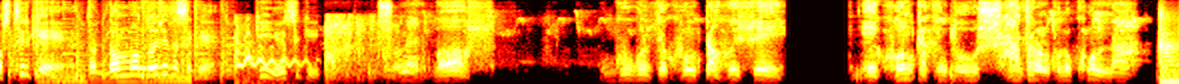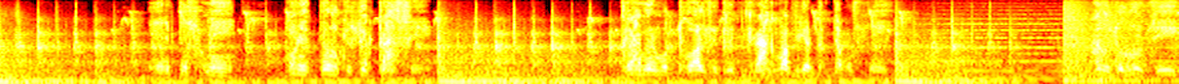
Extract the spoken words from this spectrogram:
অস্থির কে? তোর দম বন্ধ হয়ে যেতেছে কে? কি হয়েছে কি? শোনেন বস গুগলতে খুনটা হয়েছে এই খুনটা কিন্তু সাধারণ কোনো খুন না। এর পেছনে অনেক বড় কিছু একটা আছে। গ্রামের মধ্যে অলরেডি ড্রাগ মাফিয়া ঢুকে পড়ছে। আমি তো শুনছি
